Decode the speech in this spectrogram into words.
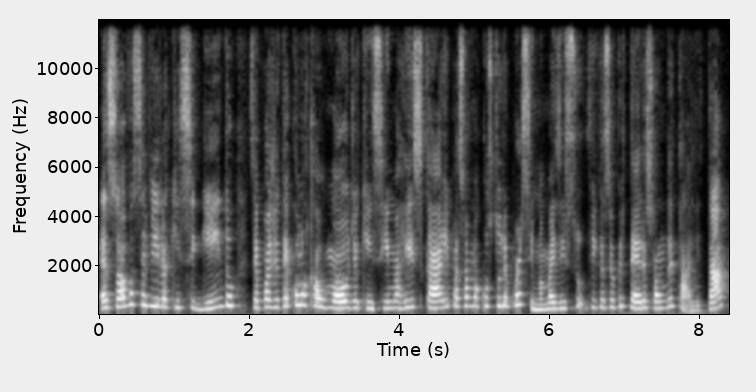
é só você vir aqui seguindo, você pode até colocar o molde aqui em cima, riscar e passar uma costura por cima, mas isso fica a seu critério, é só um detalhe, tá?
